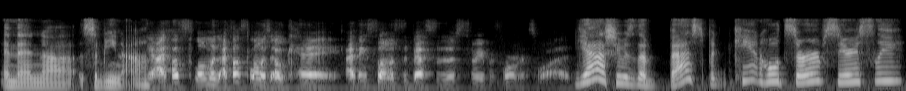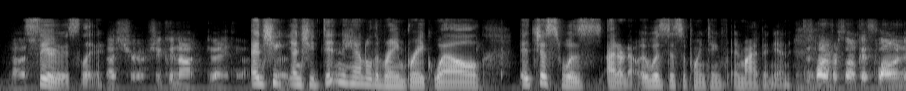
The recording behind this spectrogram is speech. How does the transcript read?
and then uh, Sabina. Yeah, I thought Sloane was I thought Sloane was okay. I think Sloane was the best of those three performance wise. Yeah, she was the best, but can't hold serve seriously. No, that's true. Seriously. That's true. She could not do anything. And she serve. and she didn't handle the rain break well. It just was I don't know. It was disappointing in my opinion. Disappointing for Sloane because Sloane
